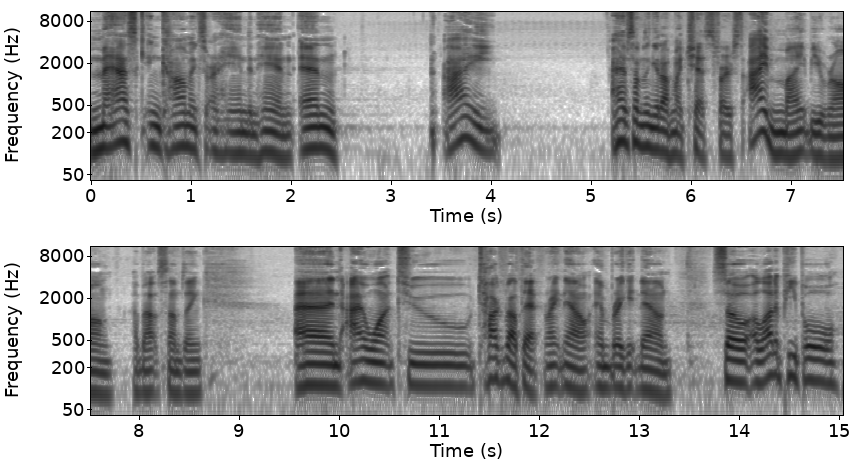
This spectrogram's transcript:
Mask and comics are hand in hand. And I I have something to get off my chest first. I might be wrong about something. And I want to talk about that right now and break it down. So a lot of people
